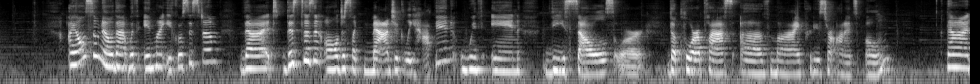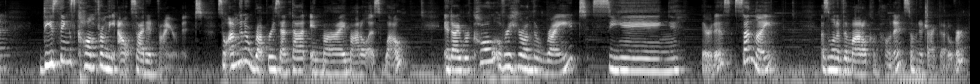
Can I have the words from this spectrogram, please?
I also know that within my ecosystem that this doesn't all just like magically happen within the cells or the chloroplast of my producer on its own, that these things come from the outside environment. So I'm gonna represent that in my model as well. And I recall over here on the right seeing, there it is, sunlight as one of the model components. So I'm gonna drag that over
